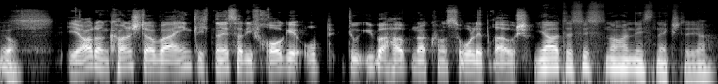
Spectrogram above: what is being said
Ja. Ja, dann kannst du aber eigentlich, dann ist ja die Frage, ob du überhaupt noch eine Konsole brauchst. Ja, das ist noch das nächste, ja.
